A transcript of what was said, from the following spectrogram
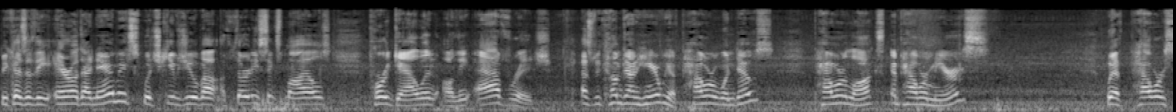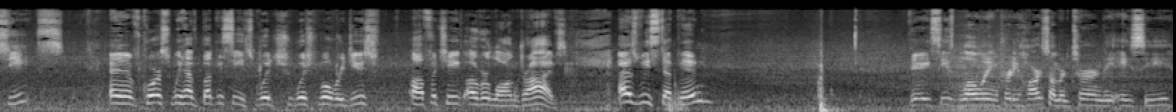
because of the aerodynamics, which gives you about 36 miles per gallon on the average. As we come down here, we have power windows, power locks, and power mirrors. We have power seats, and of course we have bucket seats, which, which will reduce uh, fatigue over long drives. As we step in, the AC is blowing pretty hard, so I'm going to turn the AC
